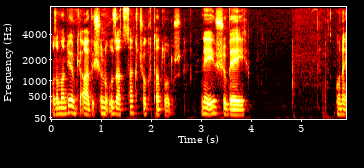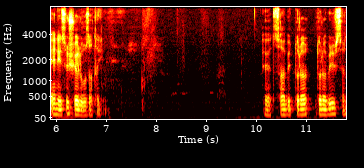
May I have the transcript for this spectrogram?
O zaman diyorum ki abi şunu uzatsak çok tatlı olur. Neyi? Şu B'yi. Ona en iyisi şöyle uzatayım. Evet sabit dura, durabilirsen.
